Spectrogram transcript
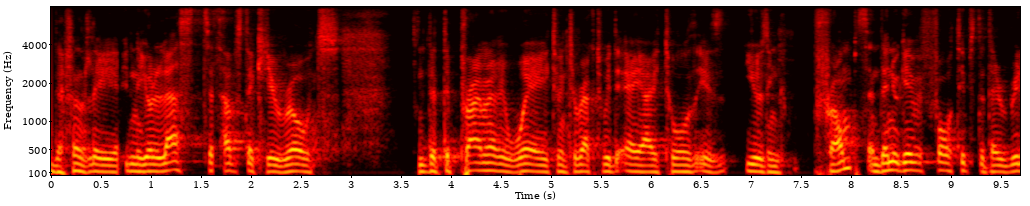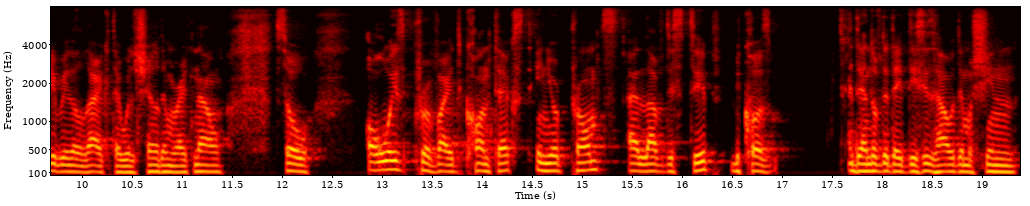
Definitely. In your last Substack, you wrote that the primary way to interact with AI tools is using prompts. And then you gave four tips that I really, really liked. I will share them right now. So always provide context in your prompts. I love this tip because at the end of the day, this is how the machine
